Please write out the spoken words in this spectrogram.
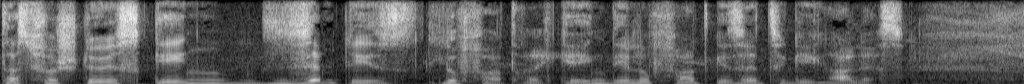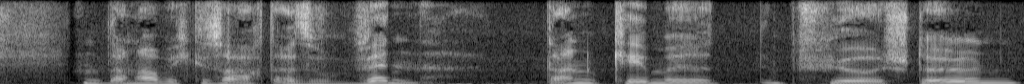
das verstößt gegen sämtliches Luftfahrtrecht, gegen die Luftfahrtgesetze, gegen alles. Und dann habe ich gesagt, also wenn, dann käme für Stöllen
